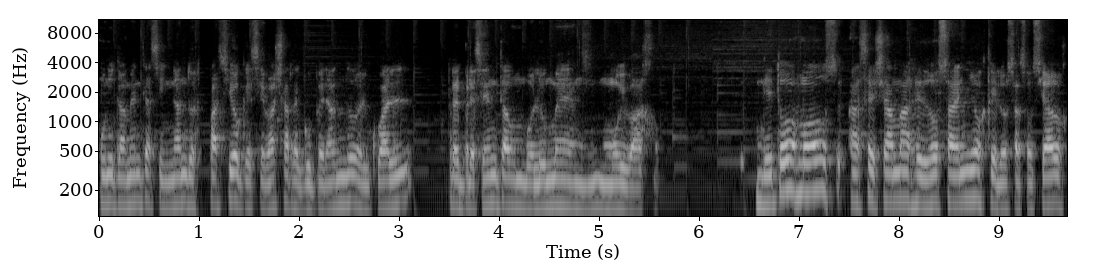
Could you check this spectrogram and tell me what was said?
únicamente asignando espacio que se vaya recuperando, el cual representa un volumen muy bajo. De todos modos, hace ya más de dos años que los asociados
